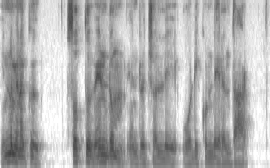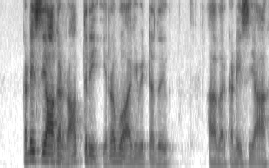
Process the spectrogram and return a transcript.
இன்னும் எனக்கு சொத்து வேண்டும் என்று சொல்லி ஓடிக்கொண்டே இருந்தார் கடைசியாக ராத்திரி இரவு ஆகிவிட்டது. அவர் கடைசியாக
